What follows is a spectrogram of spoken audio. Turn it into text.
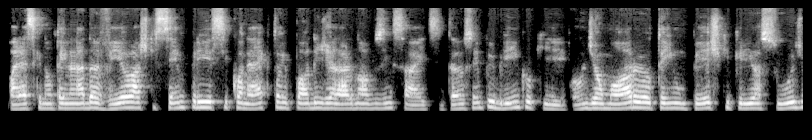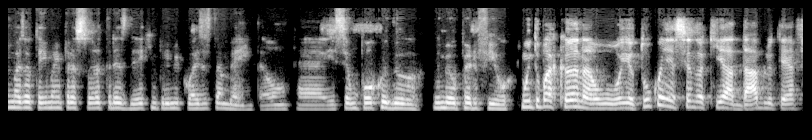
parece que não tem nada a ver, eu acho que sempre se conectam e podem gerar novos insights. Então eu sempre brinco que onde eu moro eu tenho um peixe que cria açude, mas eu tenho uma impressora 3D que imprime coisas também. Então é, esse é um pouco do, do meu perfil. Muito bacana. Eu estou conhecendo aqui a WTF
